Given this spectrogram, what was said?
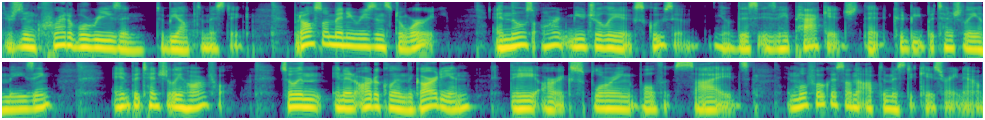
There's an incredible reason to be optimistic, but also many reasons to worry. And those aren't mutually exclusive. You know, this is a package that could be potentially amazing and potentially harmful. So in, in an article in The Guardian, they are exploring both sides. And we'll focus on the optimistic case right now.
